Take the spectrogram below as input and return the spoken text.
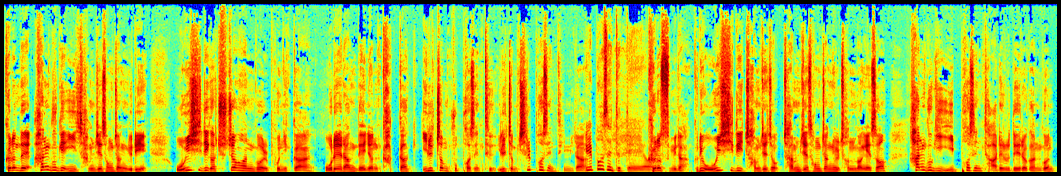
그런데 한국의 이 잠재 성장 률이 OECD가 추정한 걸 보니까 올해랑 내년 각각 1.9%, 1.7%입니다. 1%대예요. 그렇습니다. 그리고 OECD 잠재 저- 잠재 성장률 전망에서 한국이 2% 아래로 내려간 건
